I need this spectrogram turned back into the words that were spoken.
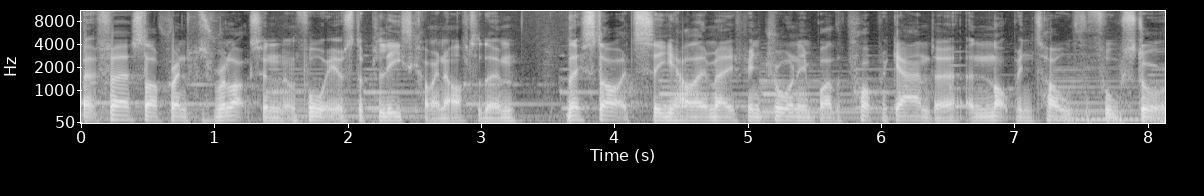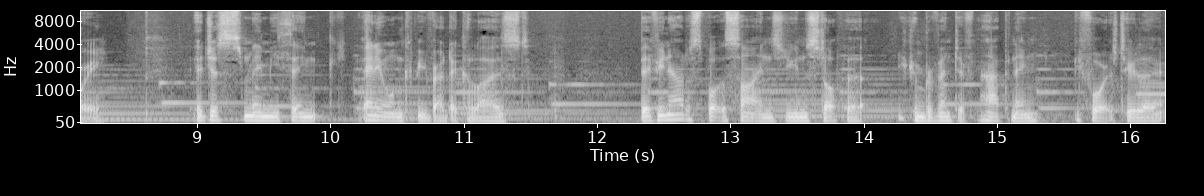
At first, our friends was reluctant and thought it was the police coming after them. They started to see how they may have been drawn in by the propaganda and not been told the full story. It just made me think anyone could be radicalised. But if you know how to spot the signs, you can stop it, you can prevent it from happening before it's too late.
